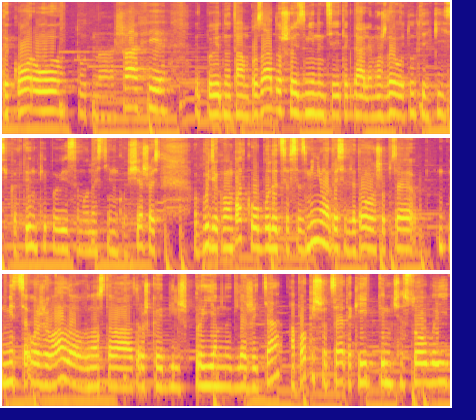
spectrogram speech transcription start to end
декору, тут на шафі, відповідно, там позаду щось зміниться і так далі. Можливо, тут якісь картинки повісимо на стінку, ще щось. В будь-якому випадку буде це все змінюватися для того, щоб це місце оживало, воно ставало трошки більш приємне для життя. А поки що це такий тимчасовий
